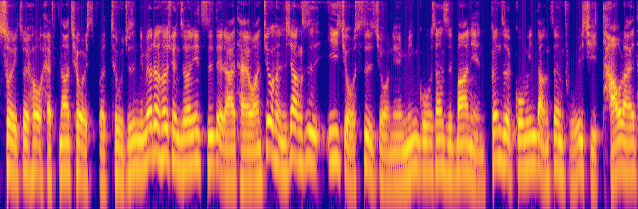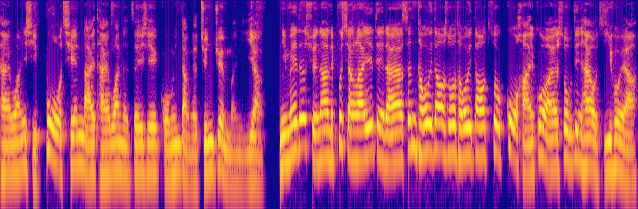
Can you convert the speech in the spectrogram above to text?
所以最后 have no choice but to，就是你没有任何选择，你只得来台湾，就很像是一九四九年，民国三十八年，跟着国民党政府一起逃来台湾，一起破迁来台湾的这些国民党的军眷们一样。你没得选啊！你不想来也得来啊！伸头一刀说头一刀，做过海过来，说不定还有机会啊！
